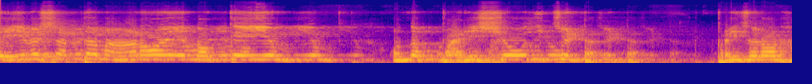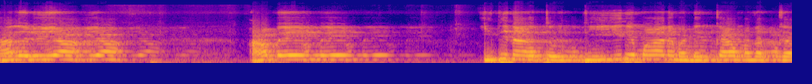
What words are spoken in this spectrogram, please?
ദൈവശബ്ദമാണോ എന്നൊക്കെയും ഒന്ന് പരിശോധിച്ചിട്ട്. ഇതിനകത്തൊരു തീരുമാനമെടുക്കാമെന്നൊക്കെ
